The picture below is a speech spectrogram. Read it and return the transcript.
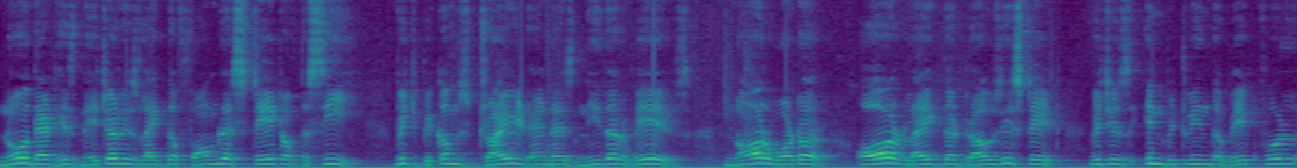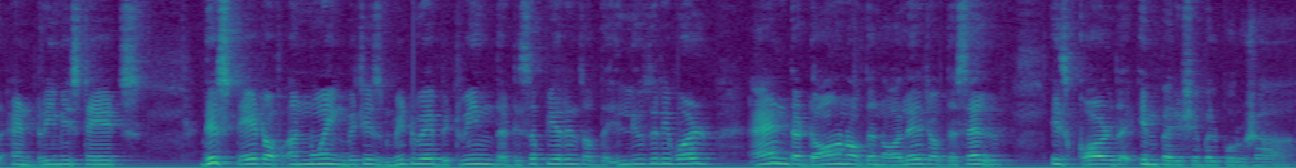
know that his nature is like the formless state of the sea, which becomes dried and has neither waves nor water, or like the drowsy state, which is in between the wakeful and dreamy states. This state of unknowing, which is midway between the disappearance of the illusory world and the dawn of the knowledge of the self, is called the imperishable Purusha.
